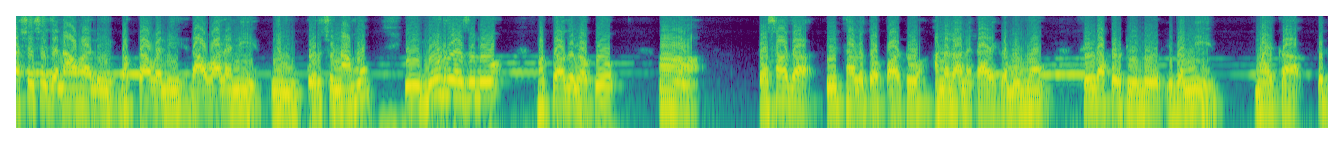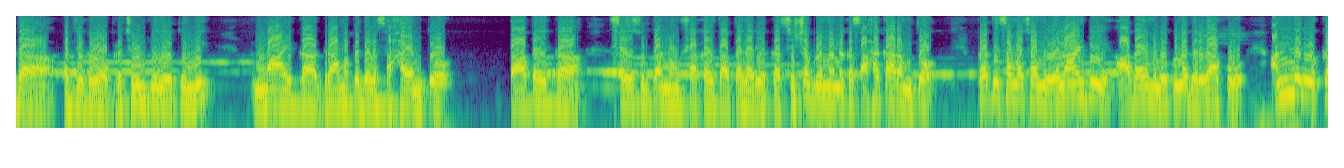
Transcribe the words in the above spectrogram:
ఆశేష జనావళి భక్తావళి రావాలని మేము కోరుచున్నాము. ఈ మూడు రోజులు భక్తాదులకు ఆ ప్రసాద తీర్థాలతో పాటు అన్నదాన కార్యక్రమము క్రీడా పోటీలు ఇవన్నీ మా యొక్క పెద్ద పత్రికలో ప్రచురించబడుతుంది మా యొక్క గ్రామ పెద్దల సహాయంతో తాత యొక్క సయ్యద్ సుల్తాన్ షాఖల్ తాత గారి యొక్క శిష్య బృందం యొక్క సహకారంతో ప్రతి సంవత్సరం ఎలాంటి ఆదాయం లేకుండా జరగాకు అందరి యొక్క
